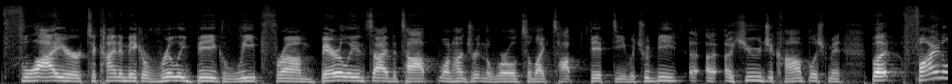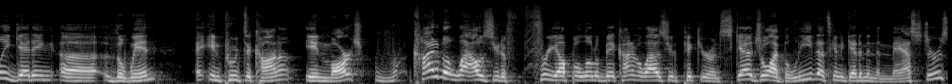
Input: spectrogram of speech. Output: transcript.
flyer to kind of make a really big leap from barely inside the top 100 in the world to like top 50, which would be a, a huge accomplishment. But finally getting uh, the win in Punta Cana in March kind of allows you to free up a little bit, kind of allows you to pick your own schedule. I believe that's going to get him in the Masters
